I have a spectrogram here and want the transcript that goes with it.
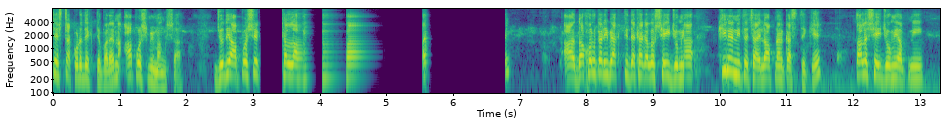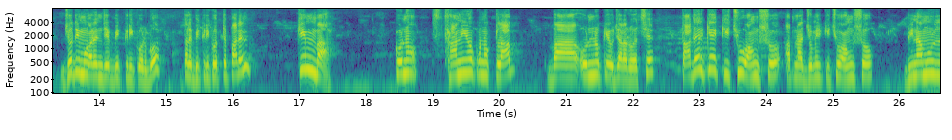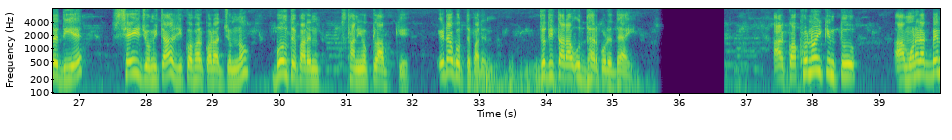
চেষ্টা করে দেখতে পারেন আপোষ মীমাংসা। যদি আপোষে দখলকারী ব্যক্তি দেখা গেল সেই জমি কিনে নিতে চাইলো আপনার কাছ থেকে, তাহলে সেই জমি আপনি যদি মরেন যে বিক্রি করব, তাহলে বিক্রি করতে পারেন। কিংবা কোনো স্থানীয় কোনো ক্লাব বা অন্য কেউ যারা রয়েছে, তাদেরকে কিছু অংশ, আপনার জমির কিছু অংশ বিনামূল্যে দিয়ে সেই জমিটা রিকভার করার জন্য বলতে পারেন স্থানীয় ক্লাবকে, এটাও করতে পারেন, যদি তারা উদ্ধার করে দেয়। আর কখনোই কিন্তু মনে রাখবেন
